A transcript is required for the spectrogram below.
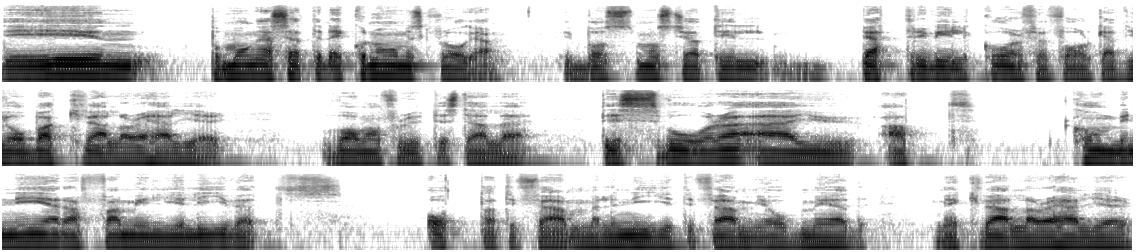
det är en på många sätt en ekonomisk fråga. Vi måste ha till bättre villkor för folk att jobba kvällar och helger. Vad man får ut istället. Det svåra är ju att kombinera familjelivets 8 till 5 eller 9 till 5 jobb med, med kvällar och helger.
